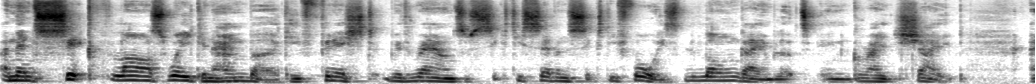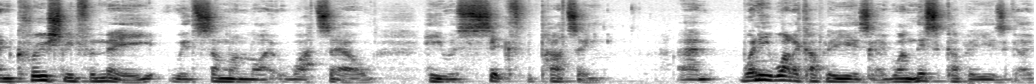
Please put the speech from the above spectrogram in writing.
and then sixth last week in Hamburg. He finished with rounds of 67, 64. His long game looked in great shape. And crucially for me, with someone like Wattel, he was sixth for putting. Um, when he won a couple of years ago, won this a couple of years ago,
